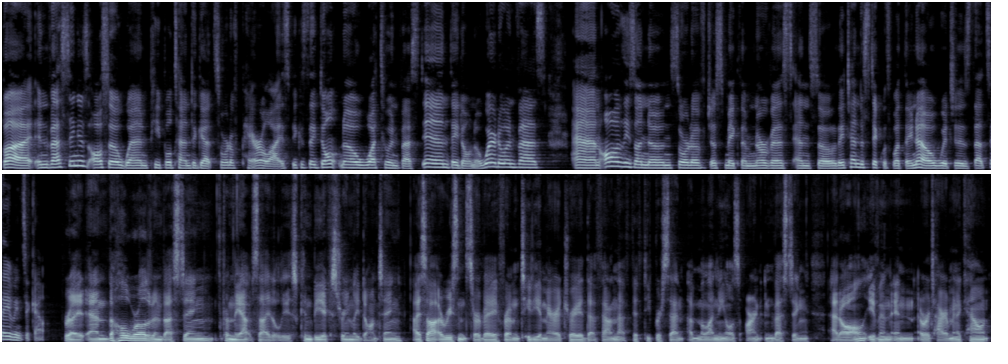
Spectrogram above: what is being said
But investing is also when people tend to get sort of paralyzed because they don't know what to invest in, they don't know where to invest, and all of these unknowns sort of just make them nervous. And so they tend to stick with what they know, which is that savings account. Right. And the whole world of investing, from the outside at least, can be extremely daunting. I saw a recent survey from TD Ameritrade that found that 50% of millennials aren't investing at all, even in a retirement account.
